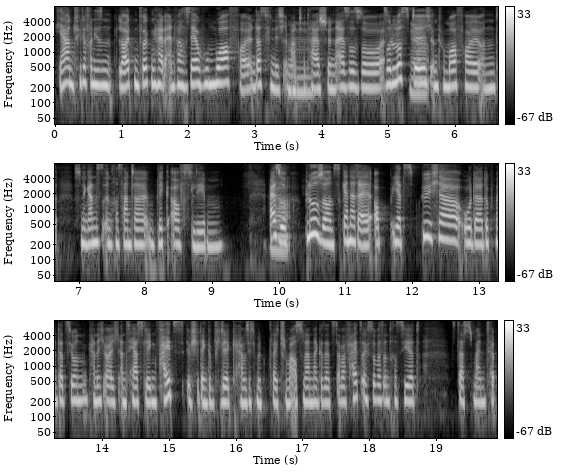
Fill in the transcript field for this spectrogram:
Ja, und viele von diesen Leuten wirken halt einfach sehr humorvoll und das finde ich immer mhm. total schön. Also so, so lustig ja. und humorvoll und so ein ganz interessanter Blick aufs Leben. Also ja. Blue Zones generell, ob jetzt Bücher oder Dokumentationen, kann ich euch ans Herz legen. Falls, ich denke, viele haben sich damit vielleicht schon mal auseinandergesetzt, aber falls euch sowas interessiert, ist das mein Tipp.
